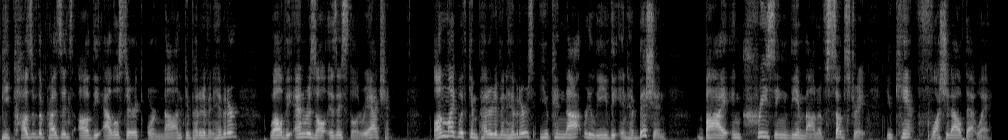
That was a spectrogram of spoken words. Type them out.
because of the presence of the allosteric or non-competitive inhibitor, well, the end result is a slowed reaction. Unlike with competitive inhibitors, you cannot relieve the inhibition by increasing the amount of substrate. You can't flush it out that way.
